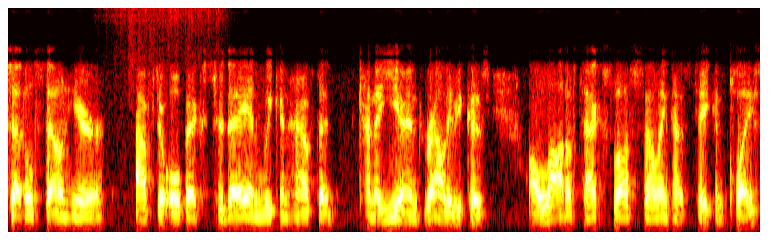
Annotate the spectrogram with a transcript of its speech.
settles down here after OPEX today, and we can have that kind of year-end rally because a lot of tax loss selling has taken place.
